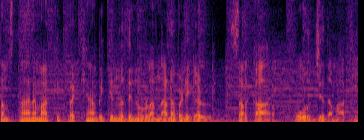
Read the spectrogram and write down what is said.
സംസ്ഥാനമാക്കി പ്രഖ്യാപിക്കുന്നതിനുള്ള നടപടികൾ സർക്കാർ ഊർജിതമാക്കി.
